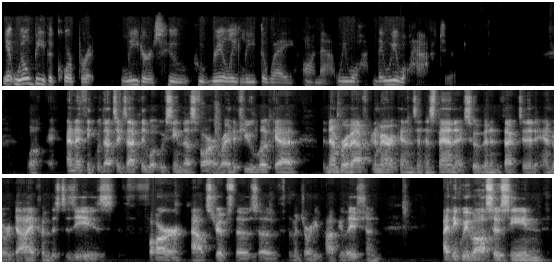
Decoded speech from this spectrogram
it will be the corporate leaders who who really lead the way on that. We will we will have to. Well, and I think that's exactly what we've seen thus far, right? If you look at the number of African Americans and Hispanics who have been infected and or died from this disease far outstrips those of the majority population. I think we've also seen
